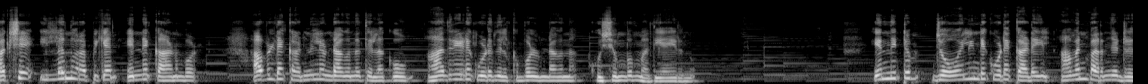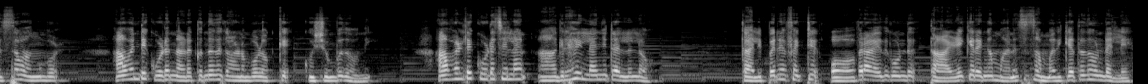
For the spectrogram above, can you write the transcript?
പക്ഷേ ഇല്ലെന്നുറപ്പിക്കാൻ എന്നെ കാണുമ്പോൾ അവളുടെ കണ്ണിലുണ്ടാകുന്ന തിളക്കവും ആതിരയുടെ കൂടെ നിൽക്കുമ്പോൾ ഉണ്ടാകുന്ന കുശുമ്പും മതിയായിരുന്നു. എന്നിട്ടും ജോയലിന്റെ കൂടെ കടയിൽ അവൻ പറഞ്ഞ ഡ്രസ്സ് വാങ്ങുമ്പോൾ അവന്റെ കൂടെ നടക്കുന്നത് കാണുമ്പോൾ ഒക്കെ കുശുമ്പ് തോന്നി. അവളുടെ കൂടെ ചെല്ലാൻ ആഗ്രഹമില്ലാഞ്ഞിട്ടല്ലോ കലിപ്പൻ എഫക്റ്റ് ഓവർ ആയതുകൊണ്ട് താഴേക്കിറങ്ങാൻ മനസ്സ് സമ്മതിക്കാത്തതുകൊണ്ടല്ലേ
